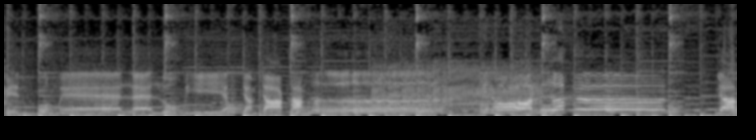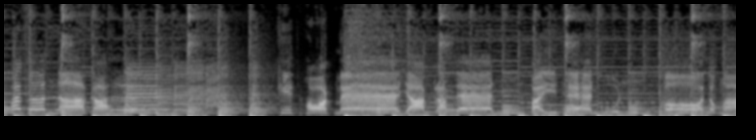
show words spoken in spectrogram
เป็นห่วงแม่และลูกเมียยามจากข้างเหินคิดฮอดเหลือเกิน อยากพะเซินหน้ากัน คิดฮอดแม่อยากกลับแดน ไปแทนคุณก็ต้องมา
